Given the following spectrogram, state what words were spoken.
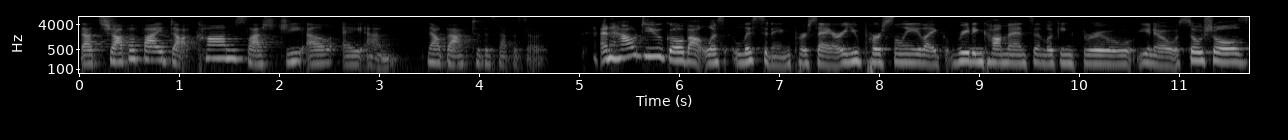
That's shopify.com slash G L A M. Now back to this episode. And how do you go about lis- listening per se? Are you personally like reading comments and looking through, you know, socials?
